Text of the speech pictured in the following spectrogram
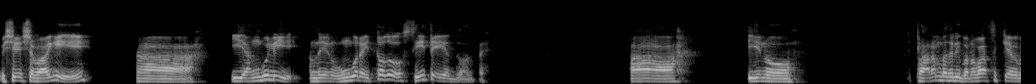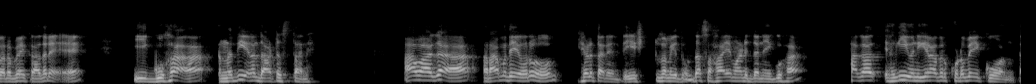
ವಿಶೇಷವಾಗಿ, ಆ, ಈ ಅಂಗುಲಿ ಅಂದ್ರೆ ಏನು ಉಂಗುರ ಇತ್ತು ಅದು ಸೀತೆಯದ್ದು ಅಂತೆ. ಆ, ಏನು ಪ್ರಾರಂಭದಲ್ಲಿ ವನವಾಸಕ್ಕೆ ಬರಬೇಕಾದ್ರೆ ಈ ಗುಹ ನದಿಯನ್ನು ದಾಟಿಸ್ತಾನೆ. ಆವಾಗ ರಾಮದೇವರು ಹೇಳ್ತಾರೆ ಅಂತ ಎಷ್ಟು ನಮಗೆ ದೊಡ್ಡ ಸಹಾಯ ಮಾಡಿದ್ದಾನೆ ಈ ಗುಹ ಹಾಗಾಗಿ ಹಾಗೆ ಇವನಿಗೆ ಏನಾದ್ರು ಕೊಡಬೇಕು ಅಂತ.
